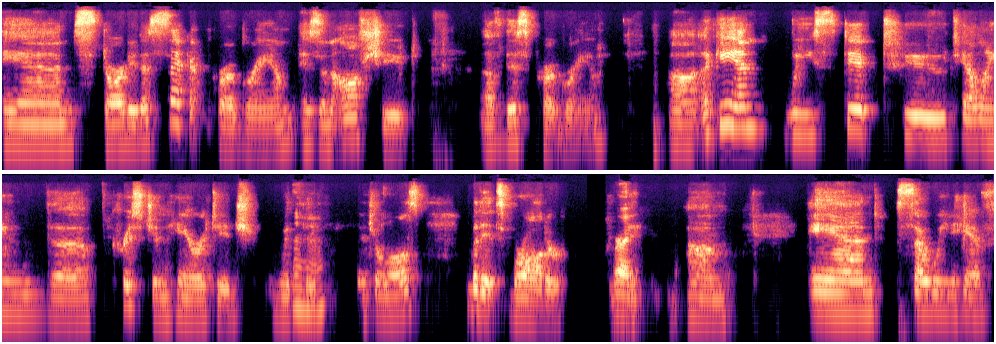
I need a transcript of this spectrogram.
and started a second program as an offshoot of this program. Uh, again, we stick to telling the Christian heritage with the Mhm. essential oils, but it's broader. Right. Um, and so we have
